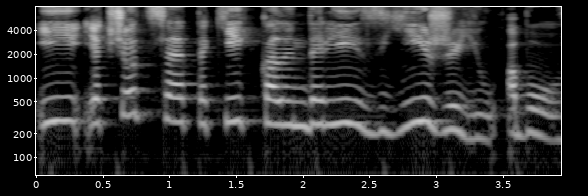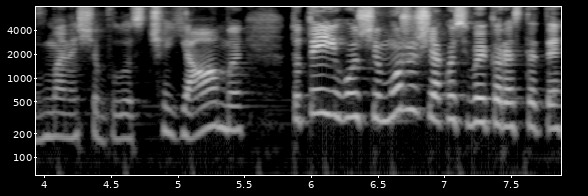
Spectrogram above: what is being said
І якщо це такі календарі з їжею, або в мене ще було з чаями, то ти його ще можеш якось використати.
